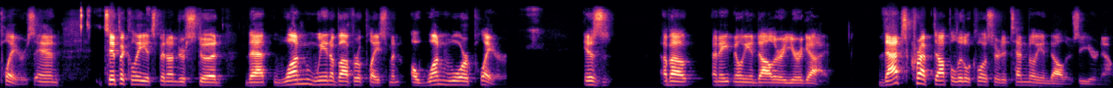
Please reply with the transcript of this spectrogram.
players. And typically it's been understood that one win above replacement, a one war player, is about an $8 million a year guy. That's crept up a little closer to $10 million a year now.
